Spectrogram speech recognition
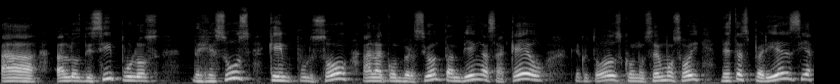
a, a los discípulos de Jesús que impulsó a la conversión también a Saqueo, que todos conocemos hoy, de esta experiencia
